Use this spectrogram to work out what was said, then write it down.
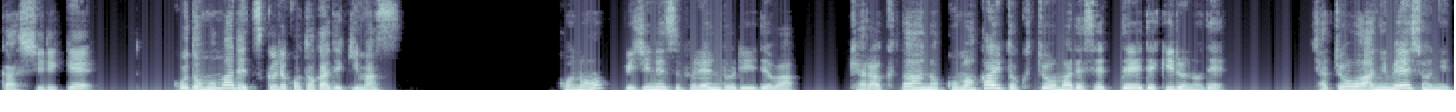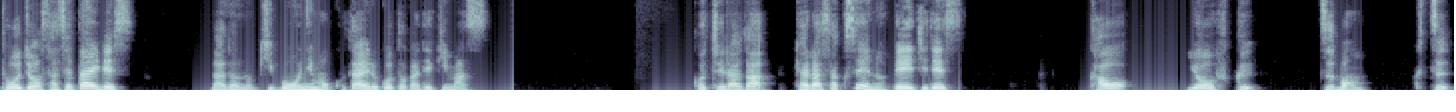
がっしり系、子供まで作ることができます。このビジネスフレンドリーでは、キャラクターの細かい特徴まで設定できるので、社長アニメーションに登場させたいです。などの希望にも応えることができます。こちらがキャラ作成のページです。顔、洋服、ズボン、靴、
